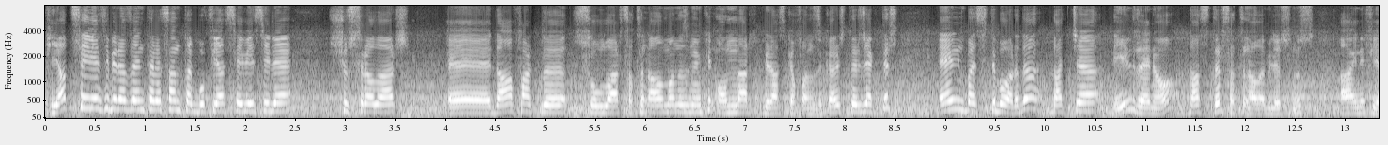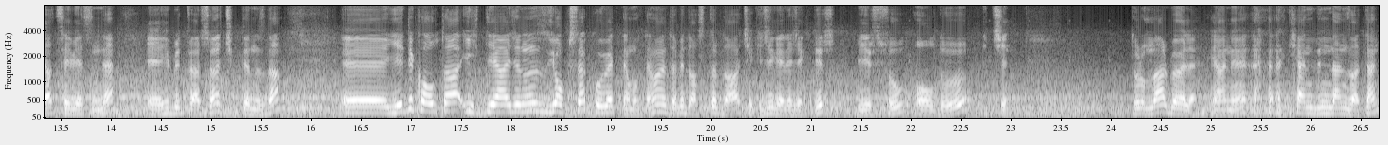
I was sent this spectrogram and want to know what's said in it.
fiyat seviyesi biraz enteresan tabi bu fiyat seviyesiyle şu sıralar e, daha farklı SUV'lar satın almanız mümkün. Onlar biraz kafanızı karıştıracaktır. En basiti bu arada Dacia değil Renault Duster satın alabiliyorsunuz. Aynı fiyat seviyesinde e, hibrit versiyona çıktığınızda. E, 7 koltuğa ihtiyacınız yoksa kuvvetle muhtemelen tabi Duster daha çekici gelecektir bir SUV olduğu için. Durumlar böyle. Yani kendinden zaten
